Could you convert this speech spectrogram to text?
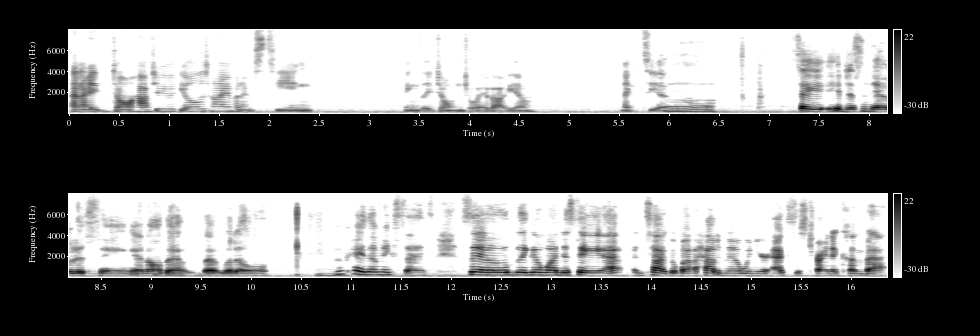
and I don't have to be with you all the time and I'm seeing things I don't enjoy about you. I can see it. Mm. So you're just noticing and all that that little. Mm-hmm. Okay, that makes sense. So they go on to say uh, talk about how to know when your ex is trying to come back.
